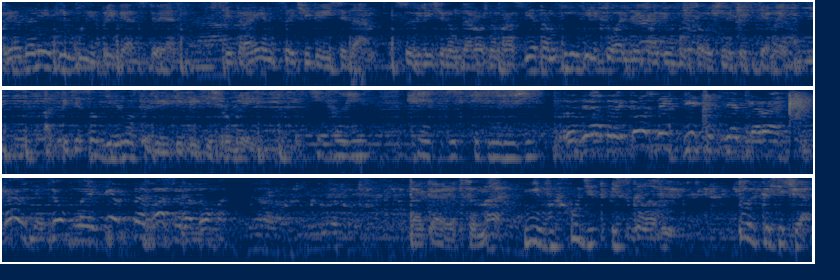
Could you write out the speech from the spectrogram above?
Преодолеет любые препятствия. Citroen C4 седан с увеличенным дорожным просветом и интеллектуальной противобуксовочной системой. От 599 тысяч рублей. Радиаторы каждые 10 лет гарантии. Каждое теплое сердце вашего дома. Такая цена не выходит из головы. Только сейчас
